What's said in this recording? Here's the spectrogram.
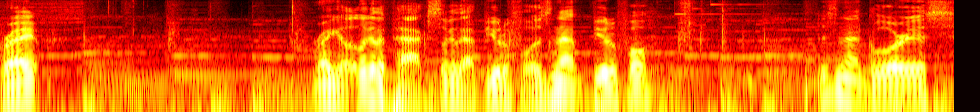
right? Regular. Look at the packs. Look at that. Beautiful. Isn't that beautiful? Isn't that glorious?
